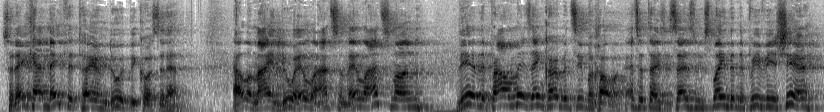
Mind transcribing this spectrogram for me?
So they can't make the Torah do it because of them. Elamai do El Atzman, El Atzman. There, the problem is, ain't carbon tzibur. That's what Taisa says. We explained in the previous year.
